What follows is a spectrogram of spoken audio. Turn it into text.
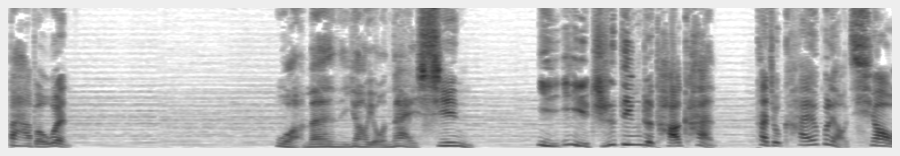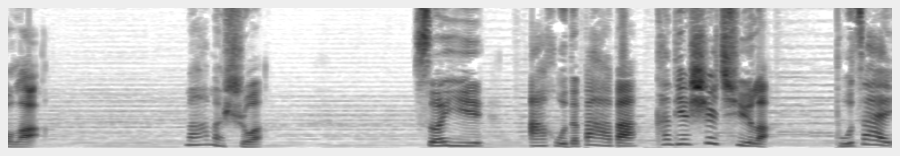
爸爸问。我们要有耐心，你一直盯着他看，他就开不了窍了。妈妈说。所以，阿虎的爸爸看电视去了，不再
